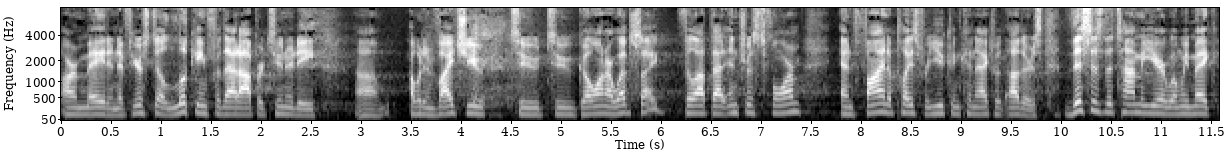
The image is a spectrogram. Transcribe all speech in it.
are made. And if you're still looking for that opportunity, um, I would invite you to, to go on our website, fill out that interest form, and find a place where you can connect with others. This is the time of year when we make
